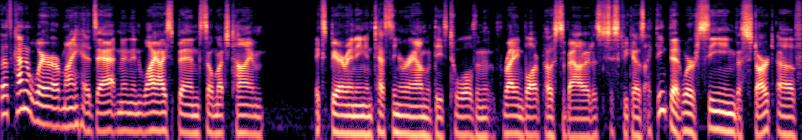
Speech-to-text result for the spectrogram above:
that's kind of where my head's at, and then why I spend so much time experimenting and testing around with these tools and writing blog posts about it is just because I think that we're seeing the start of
